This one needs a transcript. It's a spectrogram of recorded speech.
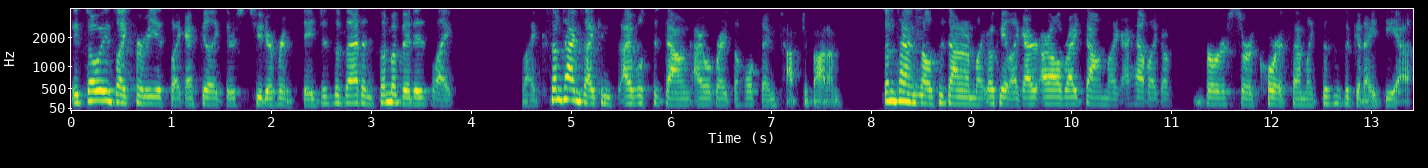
It's always like for me, it's like I feel like there's two different stages of that. And some of it is like like sometimes I can I will sit down, I will write the whole thing top to bottom. Sometimes Mhm. I'll sit down and I'm like, okay, like I, I'll write down like I have like a verse or a chorus. And I'm like, this is a good idea.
